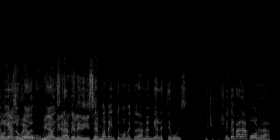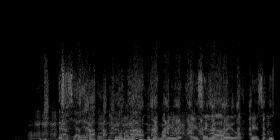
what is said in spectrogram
enviarle su un, jevo. vo- un Mira- voice mira lo que le dice. Un momento, un momento, déjame enviarle este voice. Escucha, escucha. Vete para la porra. Gracias, adelante. Ese es el marido. Es el marido. Ese es el lado, marido. ese, tú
